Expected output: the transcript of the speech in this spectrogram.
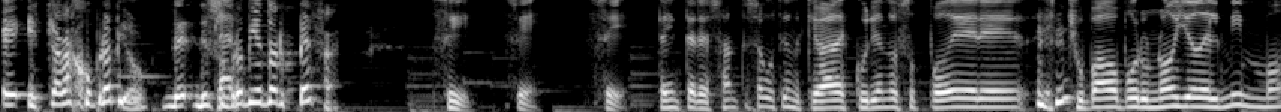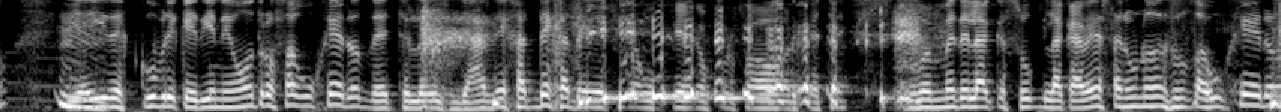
es, es trabajo propio, de, de su Claro. propia torpeza. Sí, sí, sí. Está interesante esa cuestión que va descubriendo sus poderes, es chupado por un hoyo del mismo, y ahí descubre que tiene otros agujeros. De hecho, le dicen, ya, deja- déjate de decir agujeros, por favor. ¿cachai? Y después mete la, su- la cabeza en uno de esos agujeros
